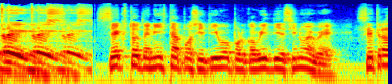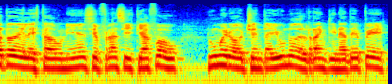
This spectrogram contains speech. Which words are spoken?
3. Sexto tenista positivo por COVID-19. Se trata del estadounidense Francis Tiafoe, número 81 del ranking ATP,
